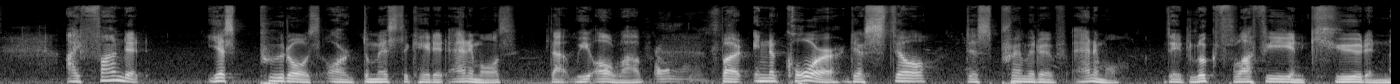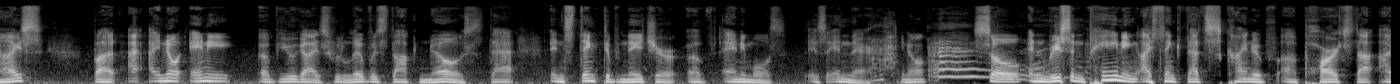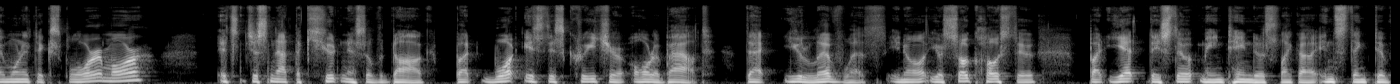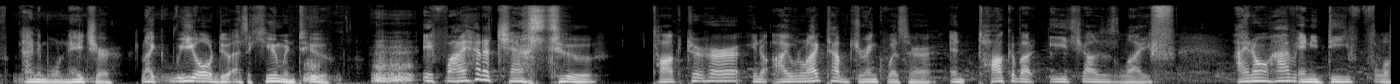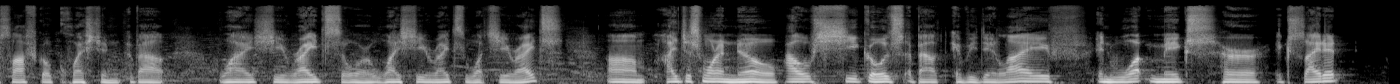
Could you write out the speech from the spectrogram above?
I find it, yes, poodles are domesticated animals that we all love, but in the core, they're still this primitive animal. They look fluffy and cute and nice, but I, I know any of you guys who live with dog knows that instinctive nature of animals is in there, you know? So in recent painting, I think that's kind of uh, parts that I wanted to explore more. It's just not the cuteness of a dog, but what is this creature all about that you live with? You know, you're so close to, but yet they still maintain this like a instinctive animal nature, like we all do as a human too. If I had a chance to talk to her, you know, I would like to have drink with her and talk about each other's life. I don't have any deep philosophical question about why she writes or why she writes what she writes. Um, I just want to know how she goes about everyday life and what makes her excited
